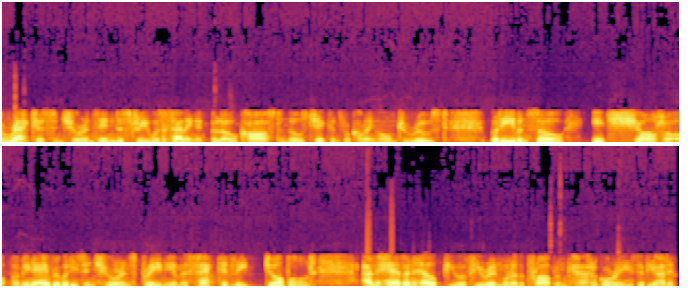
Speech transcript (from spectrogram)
a reckless insurance industry was selling it below cost, and those chickens were coming home to roost. But even so, it shot up. I mean, everybody's insurance premium effectively doubled. And heaven help you if you're in one of the problem categories, if you had a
